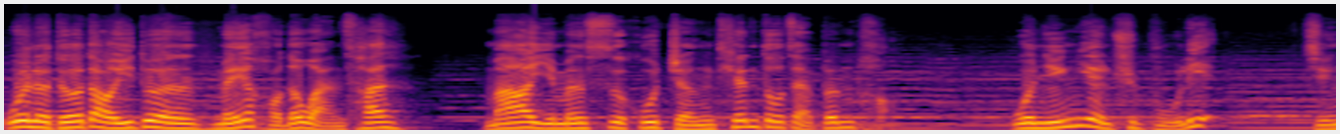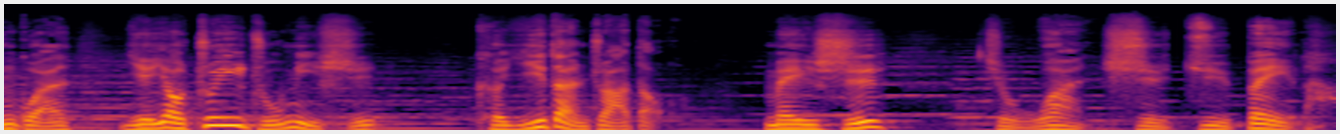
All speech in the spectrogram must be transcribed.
为了得到一顿美好的晚餐，蚂蚁们似乎整天都在奔跑。我宁愿去捕猎，尽管也要追逐觅食。可一旦抓到，美食就万事俱备了。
